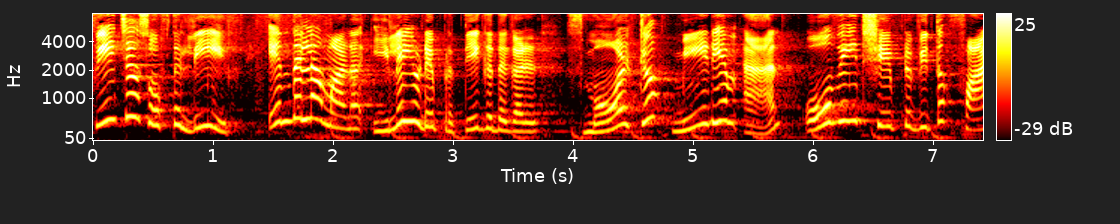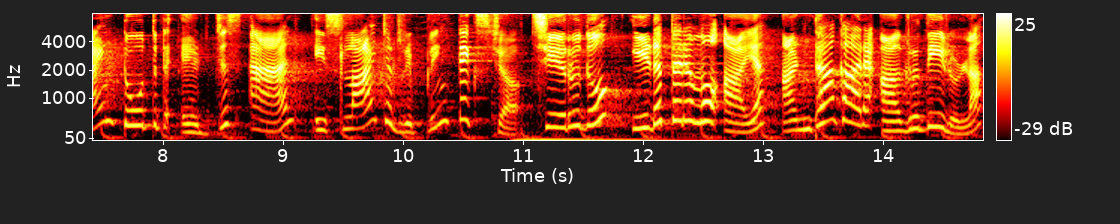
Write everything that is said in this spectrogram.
ഫീച്ചേഴ്സ് ഓഫ് ദ ലീഫ് എന്തെല്ലാമാണ് ഇലയുടെ പ്രത്യേകതകൾ? Small to medium and ovate shaped with fine toothed edges and a slight rippling texture ചെറുതോ ഇടത്തരമോ ആയ അണ്ഡാകാര ആകൃതിയിലുള്ള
